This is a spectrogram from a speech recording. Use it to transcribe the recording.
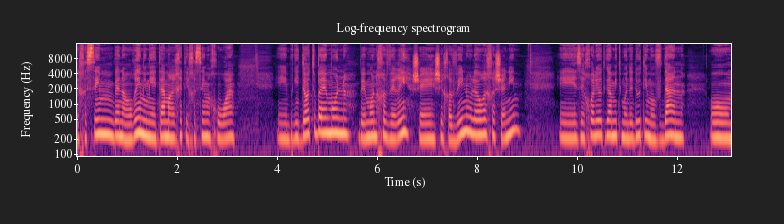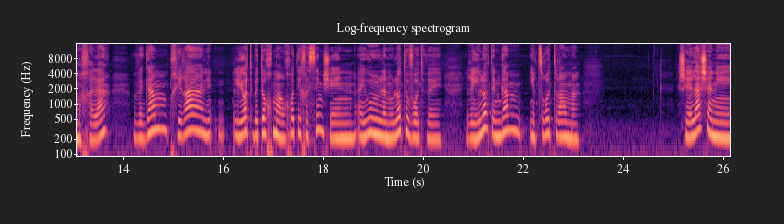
יחסים בין ההורים, אם היא הייתה מערכת יחסים עכורה, בגידות באמון, באמון חברי ש, שחווינו לאורך השנים. זה יכול להיות גם התמודדות עם אובדן או מחלה. וגם בחירה להיות בתוך מערכות יחסים שהן היו לנו לא טובות ורעילות, הן גם יוצרות טראומה. שאלה שאני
